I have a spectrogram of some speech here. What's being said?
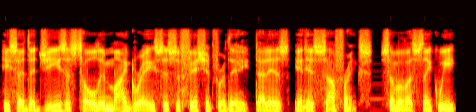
He said that Jesus told him, My grace is sufficient for thee. That is, in his sufferings. Some of us think we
